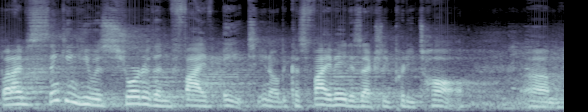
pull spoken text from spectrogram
but I'm thinking he was shorter than 5'8, you know, because 5'8 is actually pretty tall. Um,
